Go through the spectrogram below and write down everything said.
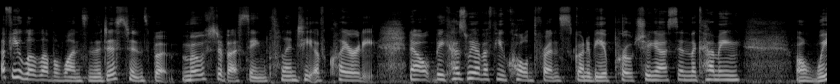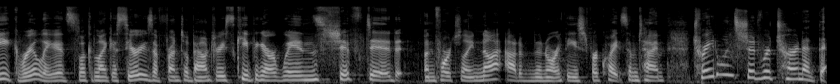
a few low level ones in the distance, but most of us seeing plenty of clarity. Now, because we have a few cold fronts going to be approaching us in the coming well, week, really, it's looking like a series of frontal boundaries keeping our winds shifted, unfortunately not out of the northeast for quite some time. Trade winds should return at the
